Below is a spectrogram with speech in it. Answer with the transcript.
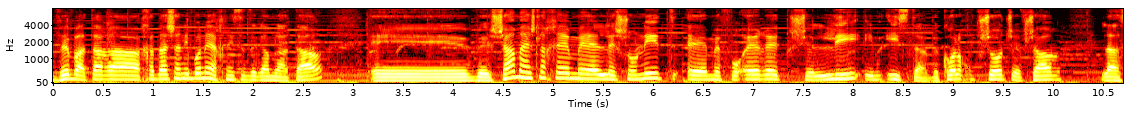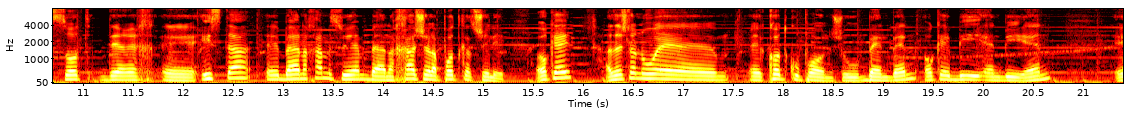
ובאתר החדש שאני בונה, אכניס את זה גם לאתר. אה, ושם יש לכם אה, לשונית אה, מפוארת שלי עם איסתא, וכל החופשות שאפשר לעשות דרך איסתא, בהנחה מסוים, בהנחה של הפודקאסט שלי, אוקיי? אז יש לנו קוד קופון שהוא בן בן, אוקיי? אה,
